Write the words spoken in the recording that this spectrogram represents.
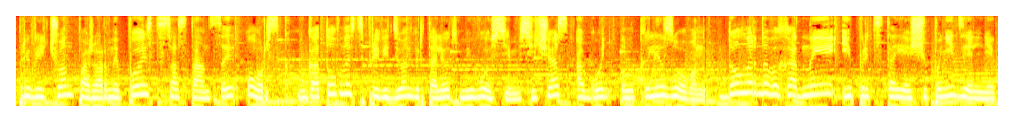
привлечен пожарный поезд со станции Орск. В готовность приведен вертолет Ми-8. Сейчас огонь локализован. Доллар на выходные и предстоящий понедельник.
